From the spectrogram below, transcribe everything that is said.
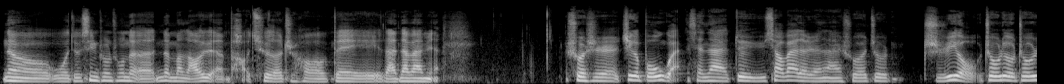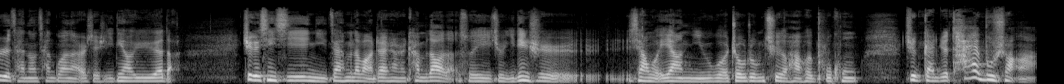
那我就兴冲冲的那么老远跑去了之后，被拦在外面，说是这个博物馆现在对于校外的人来说，就只有周六周日才能参观了，而且是一定要预约的。这个信息你在他们的网站上是看不到的，所以就一定是像我一样，你如果周中去的话会扑空，这感觉太不爽了。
